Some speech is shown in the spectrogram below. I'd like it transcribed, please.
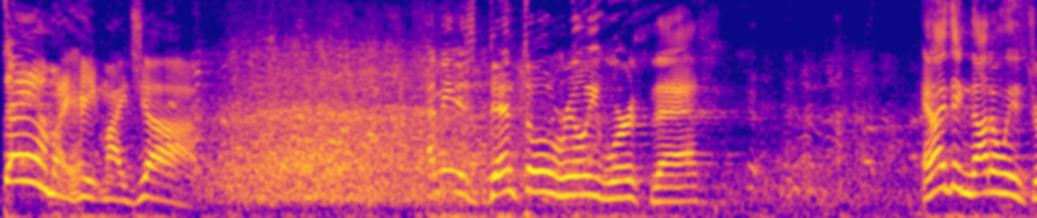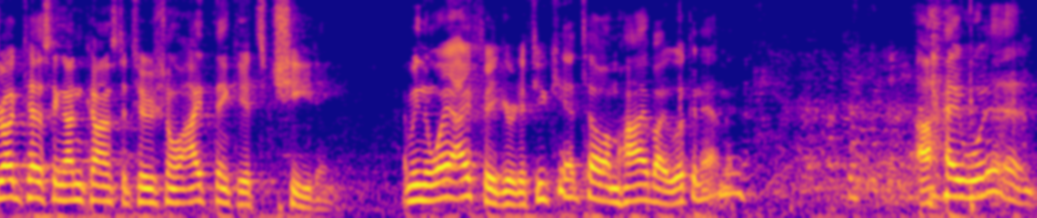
damn, I hate my job. I mean, is dental really worth that? And I think not only is drug testing unconstitutional, I think it's cheating. I mean, the way I figured, if you can't tell I'm high by looking at me, I win.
